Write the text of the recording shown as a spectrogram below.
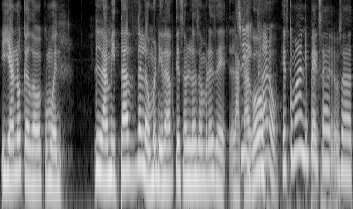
Y ya no quedó como en la mitad de la humanidad que son los hombres de la Sí, cagó. claro. Es como, ah, ni pex, ah, o sea,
